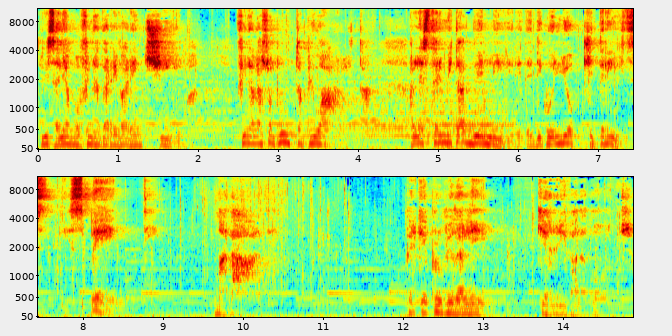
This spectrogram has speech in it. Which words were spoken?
Risaliamo fino ad arrivare in cima, fino alla sua punta più alta, all'estremità dell'iride di quegli occhi tristi, spenti, malati. Perché è proprio da lì che arriva la goccia,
